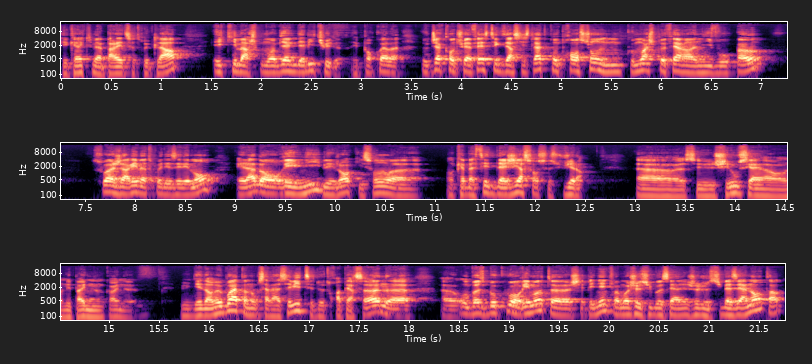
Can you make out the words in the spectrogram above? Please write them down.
quelqu'un qui m'a parlé de ce truc-là et qui marche moins bien que d'habitude. Et pourquoi? Donc déjà quand tu as fait cet exercice-là de compréhension que moi je peux faire à un niveau 1, soit j'arrive à trouver des éléments et là ben, on réunit les gens qui sont euh, en capacité d'agir sur ce sujet-là. Euh, chez nous, on n'est pas une, encore une, une énorme boîte, hein, donc ça va assez vite, c'est deux trois personnes. Euh, euh, on bosse beaucoup en remote euh, chez Peignet. moi, je suis bossé, je, suis basé à Nantes. Hein.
